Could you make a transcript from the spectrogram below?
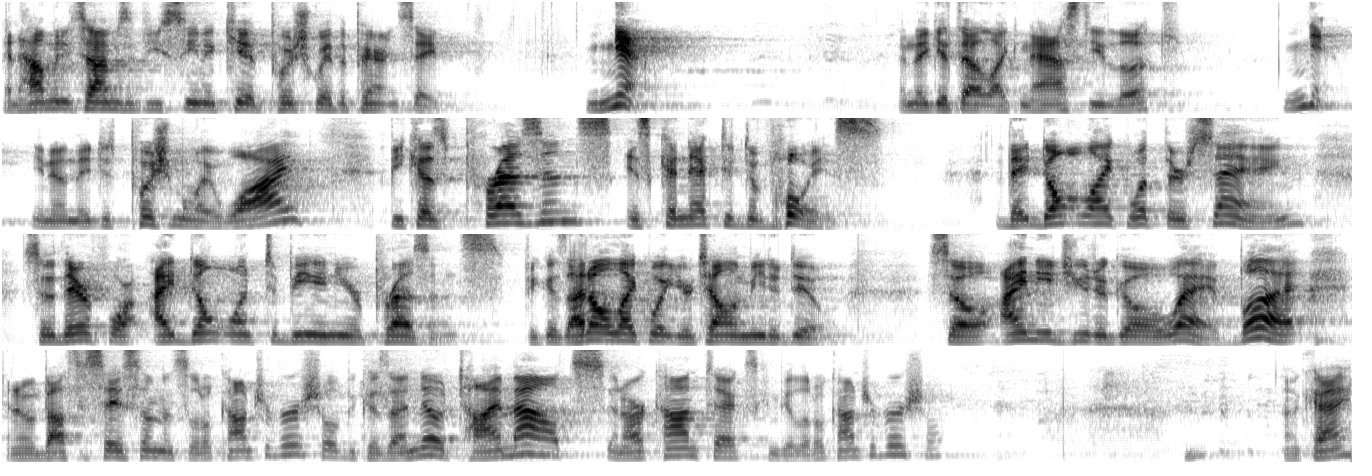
And how many times have you seen a kid push away the parent and say, Yeah? And they get that like nasty look. Yeah. You know, and they just push them away. Why? Because presence is connected to voice. They don't like what they're saying, so therefore, I don't want to be in your presence because I don't like what you're telling me to do. So I need you to go away. But, and I'm about to say something that's a little controversial because I know timeouts in our context can be a little controversial. Okay?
